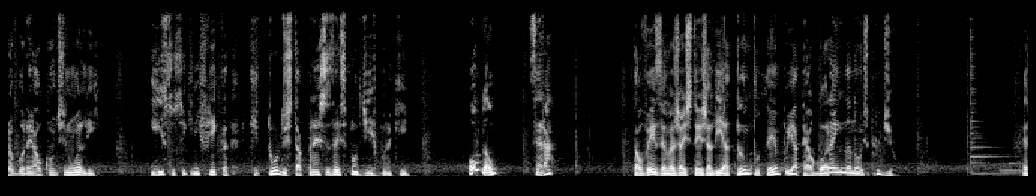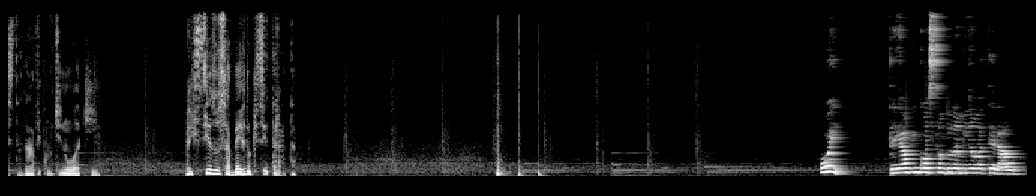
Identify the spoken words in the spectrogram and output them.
Aurora boreal continua ali. Isso significa que tudo está prestes a explodir por aqui. Ou não. Será? Talvez ela já esteja ali há tanto tempo e até agora ainda não explodiu. Esta nave continua aqui. Preciso saber do que se trata. Oi! Tem algo encostando na minha lateral.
